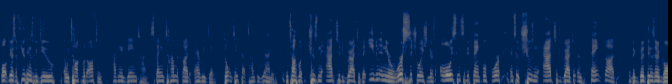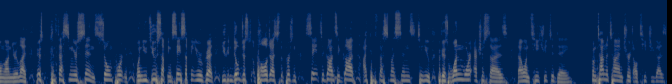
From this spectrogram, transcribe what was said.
Well, there's a few things we do, and we talk about often having a game time, spending time with God every day. Don't take that time for granted. We talk about choosing the attitude of gratitude, that even in your worst situation, there's always things to be thankful for. And so choose an attitude of gratitude and thank God for the good things that are going on in your life. There's confessing your sins, so important. When you do something, say something you regret, you can don't just apologize to the person, say it to God and say, God, I confess my sins to you. But there's one more exercise that I want to teach you today from time to time, church, I'll teach you guys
